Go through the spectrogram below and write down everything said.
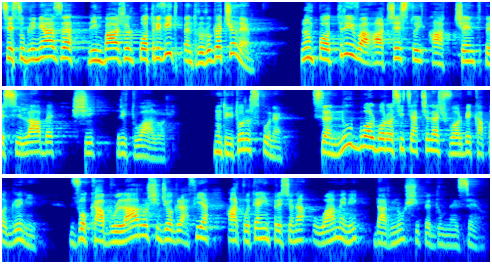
se subliniază limbajul potrivit pentru rugăciune împotriva acestui accent pe silabe și ritualuri. Mântuitorul spune să nu bolborosiți aceleași vorbe ca păgânii. Vocabularul și geografia ar putea impresiona oamenii, dar nu și pe Dumnezeu.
